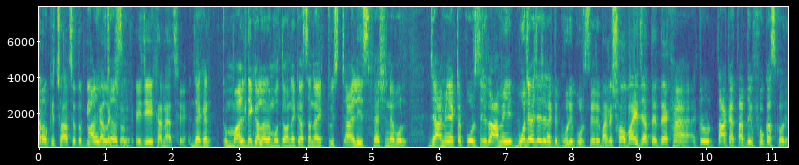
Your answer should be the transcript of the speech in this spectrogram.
আরও কিছু আছে তো বিগ কালেকশন। এই যে এখানে আছে। দেখেন একটু মাল্টি কালারের মধ্যে অনেক আছে না একটু স্টাইলিশ ফ্যাশনেবল যে আমি একটা পরছি যেটা আমি বোঝা যায় যে একটা ঘড়ি পরছে এরকম। মানে সবাই যাতে দেখে। হ্যাঁ একটু তাকায় তাদের ফোকাস করে।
